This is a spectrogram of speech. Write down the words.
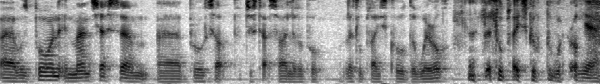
I was born in Manchester, um, uh, brought up just outside Liverpool, a little place called the Wirral. a little place called the Wirral. Yeah.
